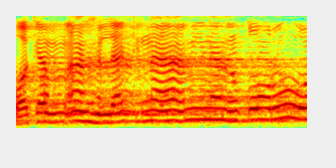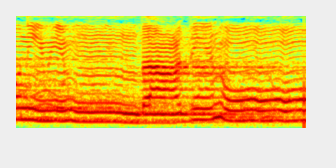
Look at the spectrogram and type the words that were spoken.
وكم أهلكنا من القرون من بعد نوح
